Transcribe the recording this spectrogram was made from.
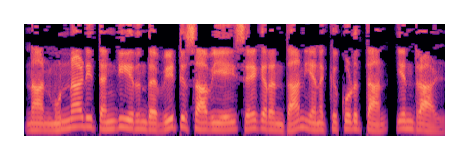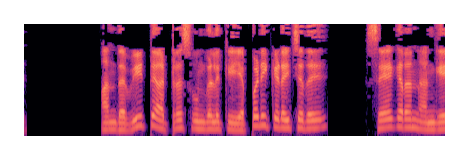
நான் முன்னாடி தங்கியிருந்த வீட்டு சாவியை சேகரன் தான் எனக்கு கொடுத்தான் என்றாள். அந்த வீட்டு அட்ரஸ் உங்களுக்கு எப்படி கிடைச்சது? சேகரன் அங்கே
